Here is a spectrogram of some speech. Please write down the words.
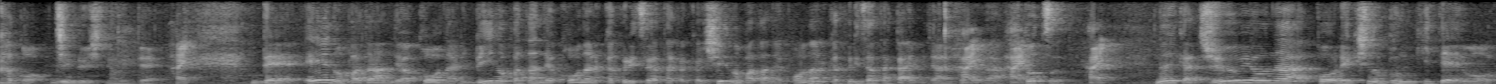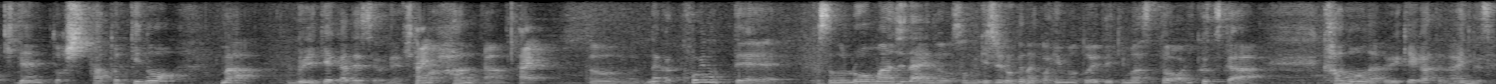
過去、人類史において。はい。で A のパターンではこうなり B のパターンではこうなる確率が高く C のパターンではこうなる確率が高いみたいなことがはい。一つ、はい何か重要なこう歴史の分岐点を起点とした時の、まあ、類型化ですよね。人の判断、はい。うん、なんかこういうのってそのローマ時代のその議事録なんかを紐解いていきますといくつか可能な類型化ってないんです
